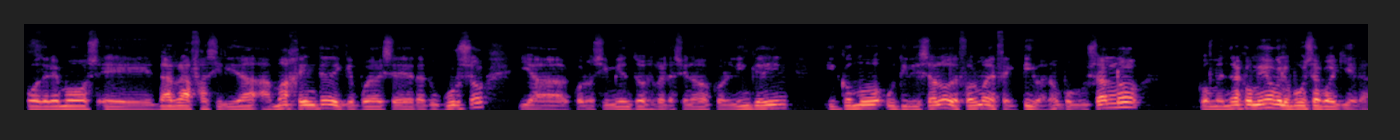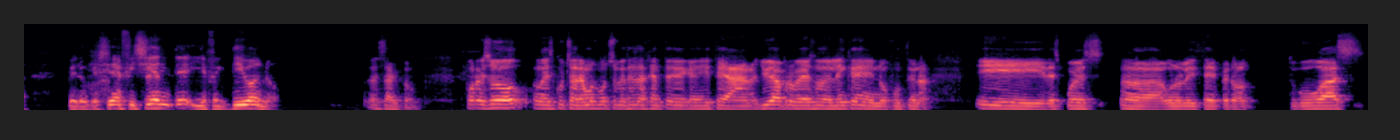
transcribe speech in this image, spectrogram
podremos eh, dar la facilidad a más gente de que pueda acceder a tu curso y a conocimientos relacionados con LinkedIn y cómo utilizarlo de forma efectiva, ¿no? Porque usarlo, convendrás conmigo que lo puede usar cualquiera, pero que sea eficiente y efectiva, no. Exacto. Por eso escucharemos muchas veces a gente que dice, ah, yo ya probé eso de LinkedIn y no funciona. Y después ah, uno le dice, pero tú has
